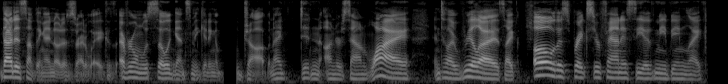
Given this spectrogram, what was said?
that is something I noticed right away because everyone was so against me getting a job, and I didn't understand why until I realized, like, oh, this breaks your fantasy of me being like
